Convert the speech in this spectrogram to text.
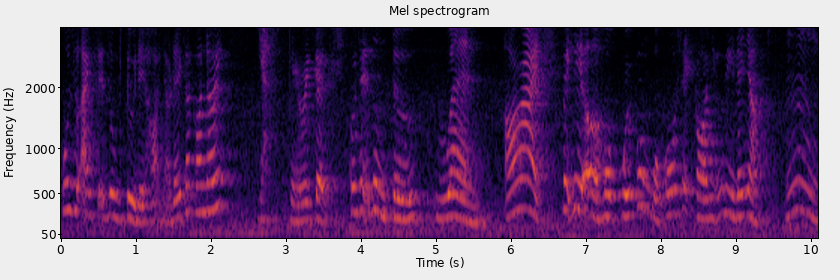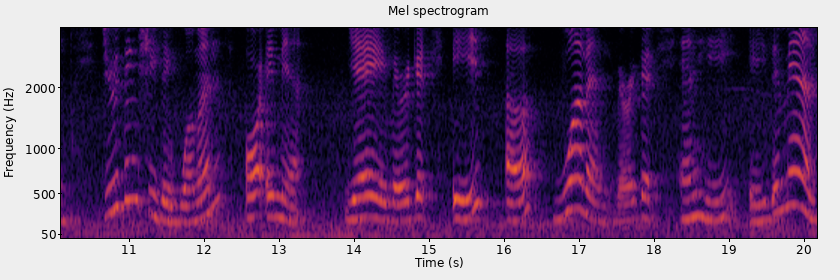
cô Diệu Anh sẽ dùng từ để hỏi nào đây các con ơi? Yes, very good. Cô sẽ dùng từ when. Alright. Vậy thì ở hộp cuối cùng của cô sẽ có những gì đây nhỉ? Mm. Do you think she's a woman or a man? Yeah, very good. Is a woman. Very good. And he is a man.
